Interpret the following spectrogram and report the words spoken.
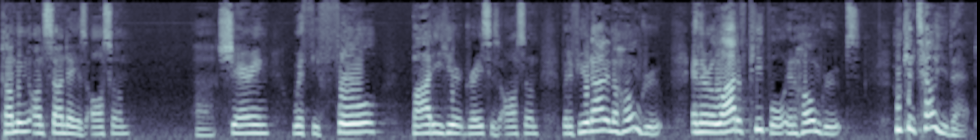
Coming on Sunday is awesome. Uh, sharing with the full body here at Grace is awesome. But if you're not in a home group, and there are a lot of people in home groups who can tell you that,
